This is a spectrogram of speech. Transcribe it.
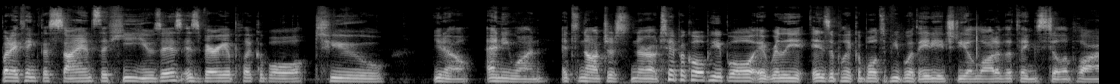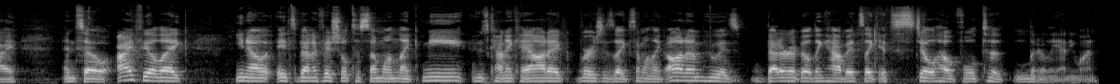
But I think the science that he uses is very applicable to, you know, anyone. It's not just neurotypical people. It really is applicable to people with ADHD. A lot of the things still apply. And so I feel like, you know, it's beneficial to someone like me who's kind of chaotic versus like someone like Autumn who is better at building habits. Like it's still helpful to literally anyone.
